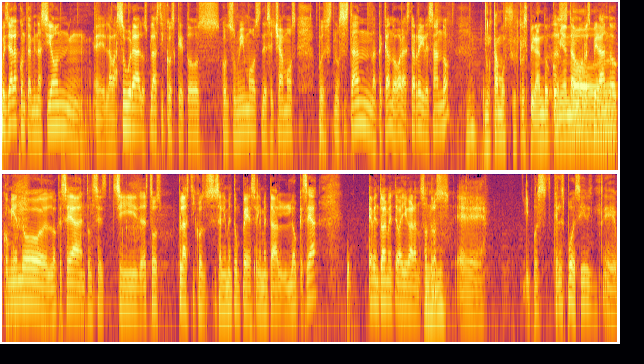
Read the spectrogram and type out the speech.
pues ya la contaminación, eh, la basura, los plásticos que todos consumimos, desechamos, pues nos están atacando ahora, está regresando. No estamos respirando, comiendo. Estamos respirando, comiendo lo que sea. Entonces, si estos plásticos, si se alimenta un pez, se alimenta lo que sea, eventualmente va a llegar a nosotros. Eh, y pues, ¿qué les puedo decir? Eh,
